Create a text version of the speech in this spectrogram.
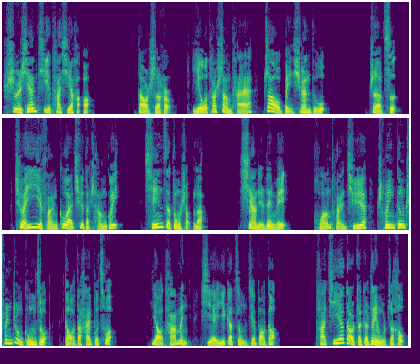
事先替他写好，到时候由他上台照本宣读。这次却一反过去的常规，亲自动手了。县里认为黄团区春耕春种工作搞得还不错，要他们写一个总结报告。他接到这个任务之后，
